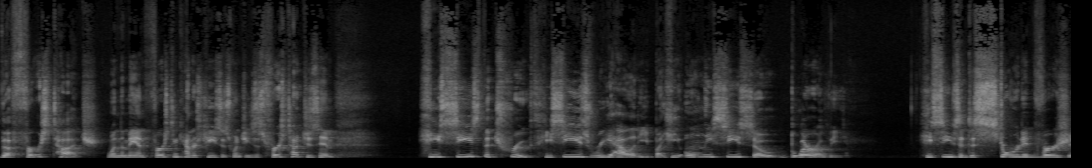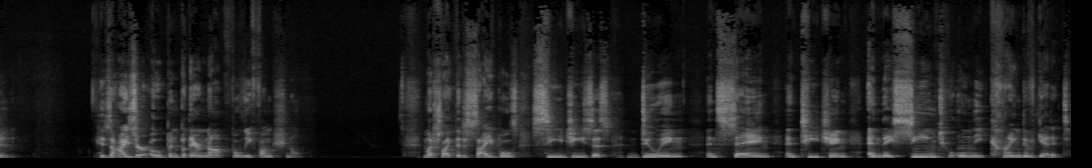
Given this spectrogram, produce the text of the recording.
the first touch, when the man first encounters Jesus, when Jesus first touches him, he sees the truth, he sees reality, but he only sees so blurrily. He sees a distorted version. His eyes are open, but they're not fully functional. Much like the disciples see Jesus doing and saying and teaching, and they seem to only kind of get it.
